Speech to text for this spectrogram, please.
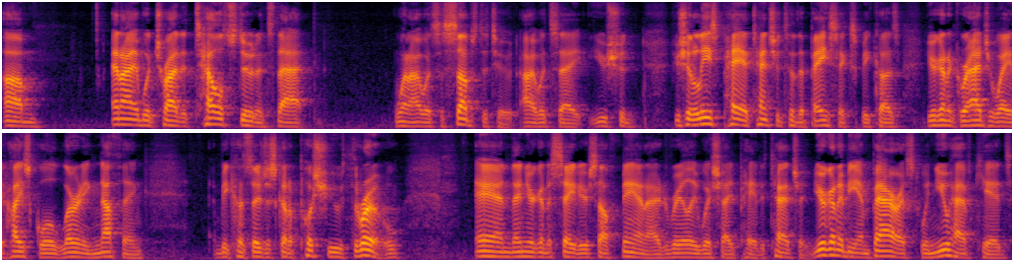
Um, and I would try to tell students that when I was a substitute, I would say you should you should at least pay attention to the basics because you're going to graduate high school learning nothing because they're just going to push you through and then you're going to say to yourself, "Man, I really wish I'd paid attention." You're going to be embarrassed when you have kids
